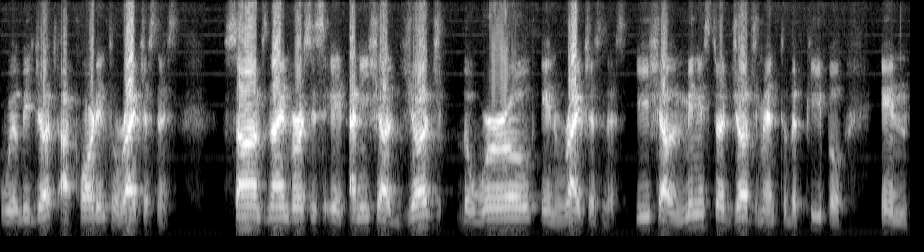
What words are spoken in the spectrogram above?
Will be judged according to righteousness. Psalms 9 verses 8. And he shall judge the world in righteousness. He shall minister judgment to the people in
